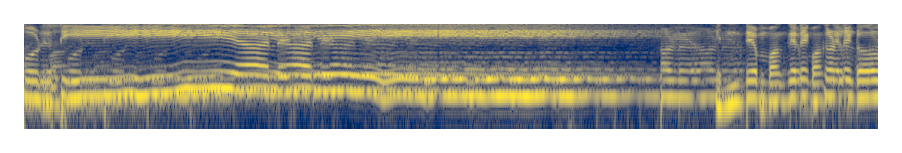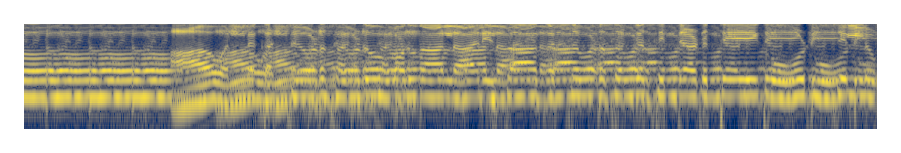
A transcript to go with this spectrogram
പൊട്ടി അലഞ്ഞേ. എന്റെ മകനെ കണ്ടോ? ആ വല്ല കച്ചവട സംഘവും വന്നാൽ ആരിസ കച്ചവട സംഘത്തിന്റെ അടുത്തേക്ക് ഓടിച്ചെല്ലും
